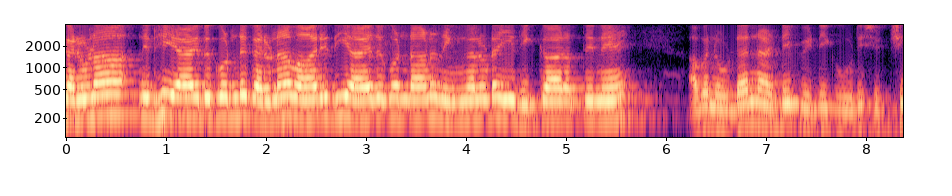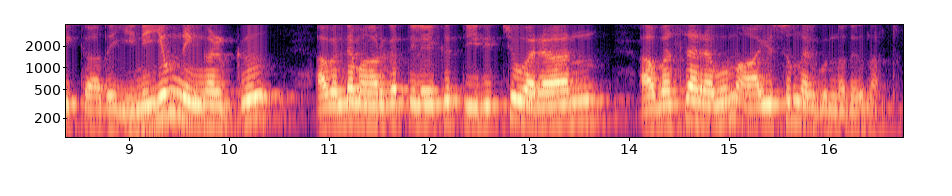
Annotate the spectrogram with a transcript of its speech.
കരുണാനിധിയായതുകൊണ്ട് കരുണാവാരിധിയായതുകൊണ്ടാണ് നിങ്ങളുടെ ഈ ധിക്കാരത്തിനെ അവൻ ഉടനടി പിടികൂടി ശിക്ഷിക്കാതെ ഇനിയും നിങ്ങൾക്ക് അവന്റെ മാർഗത്തിലേക്ക് തിരിച്ചു വരാൻ അവസരവും ആയുസ്സും നൽകുന്നത് എന്നർത്ഥം.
